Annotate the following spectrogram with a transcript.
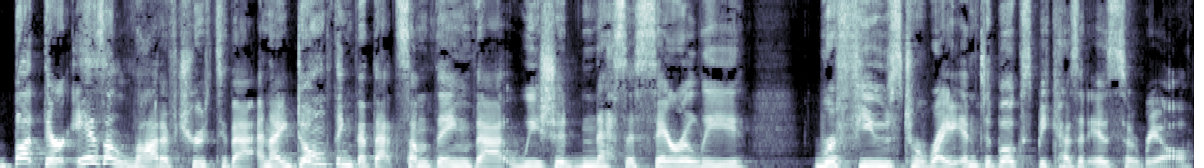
But there is a lot of truth to that. And I don't think that that's something that we should necessarily refuse to write into books because it is so real.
